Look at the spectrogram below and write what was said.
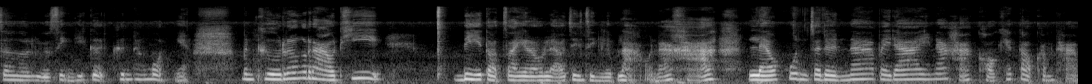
เจอหรือสิ่งที่เกิดขึ้นทั้งหมดเนี่ย มันคือเรื่องราวที่ ดีต่อใจเราแล้วจริง ๆ หรือเปล่านะคะ แล้วคุณจะเดินหน้าไปได้นะคะ ขอแค่ตอบคำถาม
